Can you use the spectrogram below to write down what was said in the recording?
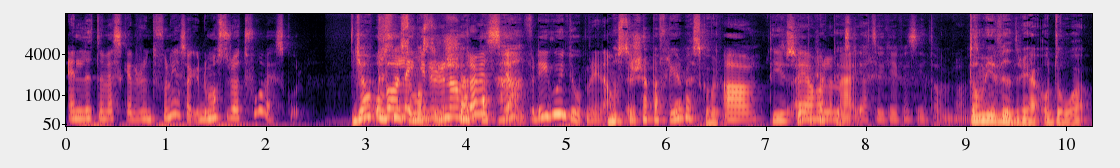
en liten väska där du inte får ner saker? Då måste du ha två väskor. Ja, och precis, var så lägger du den andra köpa- väskan? För det går inte ihop med din Måste du outfit. köpa fler väskor? Ja, Det är ju jag håller med. Jag tycker faktiskt inte om dem. De är ju vidriga och då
